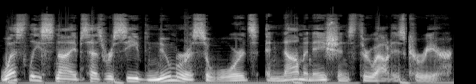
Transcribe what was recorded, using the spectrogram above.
Wesley Snipes has received numerous awards and nominations throughout his career.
